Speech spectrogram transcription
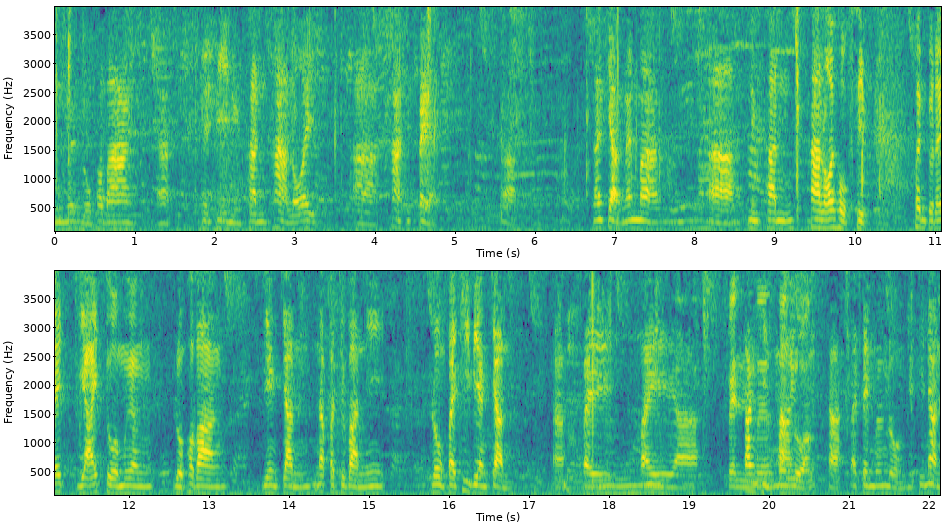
ำเมืองหลวงพระบางอ่าในปี 1558อ่าหลังจากนั้นมาอ่า1,560 เพื่อนก็ได้ย้ายตัวเมืองหลวงพระบางเวียงจันทร์ณปัจจุบันนี้ลงไปที่เวียงจันทร์อ่าไปไปอ่าเป็นตั้งเมืถิ่องนเมืองหลวงครับไปเป็นเมืองหลวงอยู่ที่นั่น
